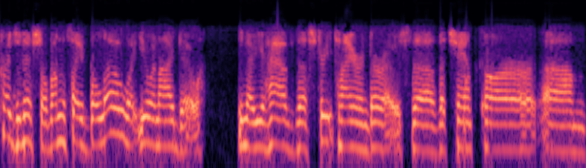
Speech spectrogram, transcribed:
prejudicial, but I'm gonna say below what you and I do. You know, you have the street tire enduros, the the Champ Car, um,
